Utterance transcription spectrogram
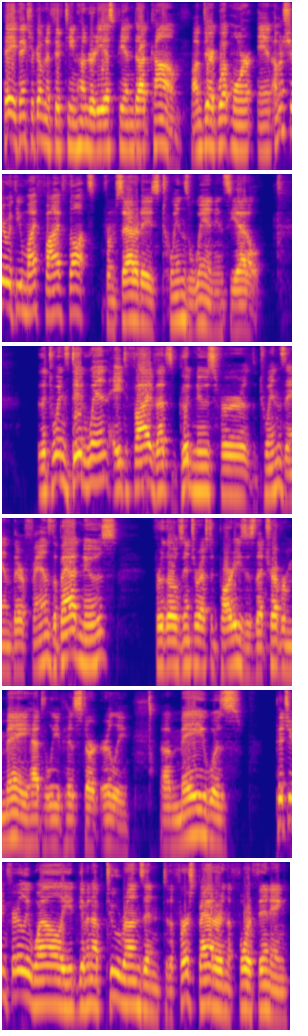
Hey, thanks for coming to 1500ESPN.com. I'm Derek Wetmore, and I'm going to share with you my five thoughts from Saturday's Twins win in Seattle. The Twins did win 8 to 5. That's good news for the Twins and their fans. The bad news for those interested parties is that Trevor May had to leave his start early. Uh, May was pitching fairly well. He'd given up two runs, and to the first batter in the fourth inning,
